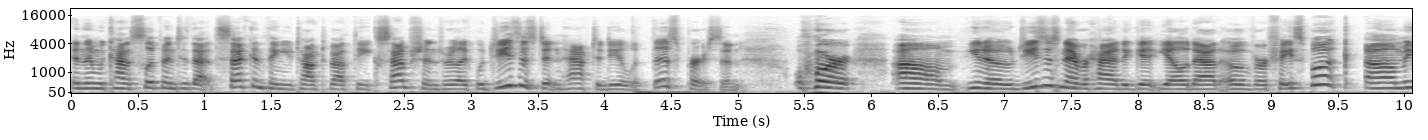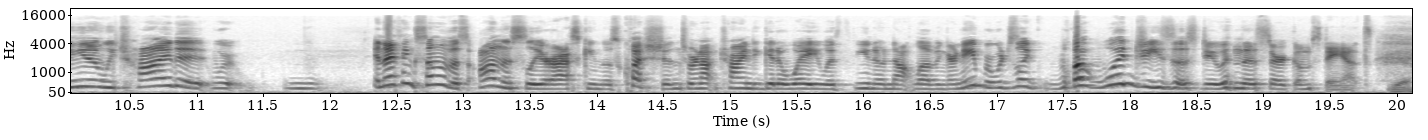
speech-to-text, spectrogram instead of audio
and then we kind of slip into that second thing you talked about the exceptions we're like well jesus didn't have to deal with this person. Or um, you know jesus never had to get yelled at over facebook. Um, and you know we try to and i think some of us honestly are asking those questions we're not trying to get away with you know not loving our neighbor which is like what would jesus do in this circumstance Yeah.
